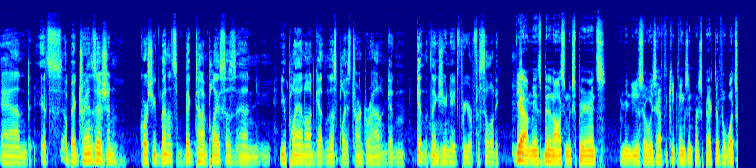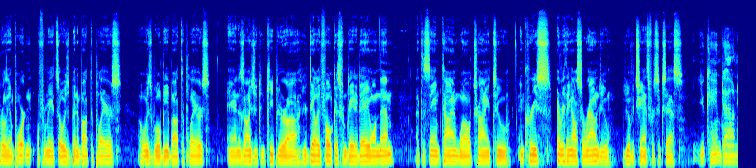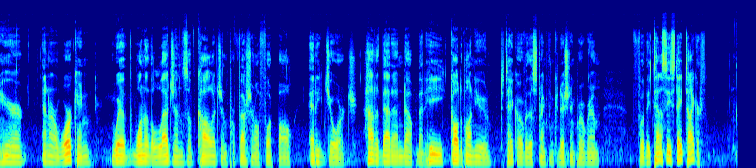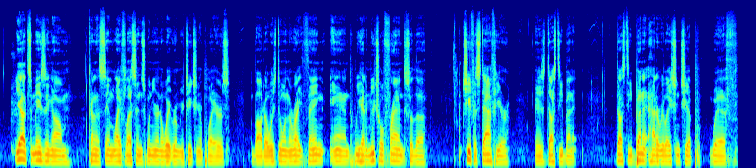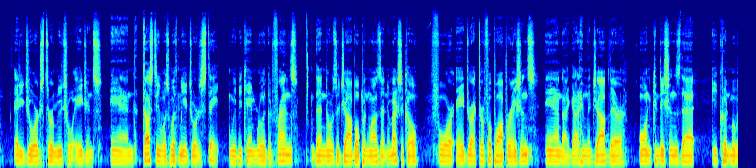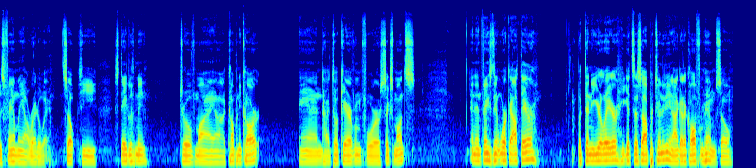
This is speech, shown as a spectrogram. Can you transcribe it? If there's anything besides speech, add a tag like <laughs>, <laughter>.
and it's a big transition course, you've been in some big time places, and you plan on getting this place turned around and getting getting the things you need for your facility. Yeah, I mean, it's been an awesome experience. I mean, you just always have to keep things in perspective of what's really important. For me, it's always been about the players. Always will be about the players. And as long as you can keep your uh, your daily focus from day to day on them, at the same time while trying to increase everything else around you, you have a chance for success. You came down here and are working with one of the legends of college and professional football, Eddie George. How did that end up that he called upon you to take over this strength and conditioning program for the Tennessee State Tigers? Yeah, it's amazing. Um, kind of the same life lessons when you're in a weight room, you're teaching your players about always doing the right thing. And we had a mutual friend, so the chief of staff here is Dusty Bennett. Dusty Bennett had a relationship with Eddie George through mutual agents. And Dusty was with me at Georgia State. We became really good friends. Then there was a job open while I was at New Mexico for a director of football operations, and I got him the job there on conditions that he couldn't move his family out right away. So he stayed with me, drove my uh, company car, and I took care of him for six months. And then things didn't work out there. But then a year later, he gets this opportunity, and I got a call from him. So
